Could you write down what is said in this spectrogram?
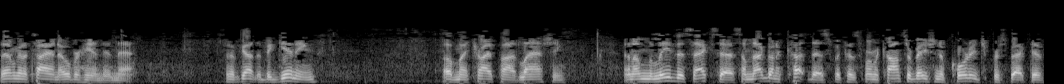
Then I'm going to tie an overhand in that. So I've got the beginning of my tripod lashing. And I'm going to leave this excess. I'm not going to cut this because from a conservation of cordage perspective,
